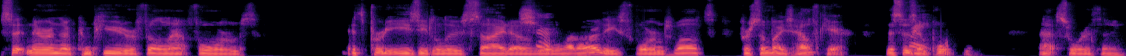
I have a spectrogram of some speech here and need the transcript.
sitting there in the computer filling out forms it's pretty easy to lose sight of sure. well, what are these forms well it's for somebody's health care this is right. important that sort of thing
